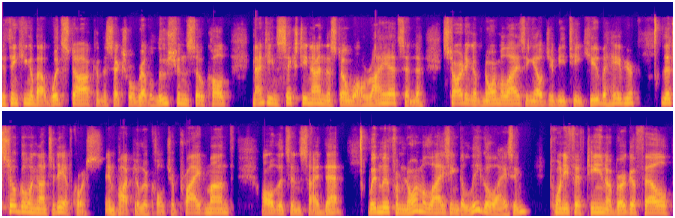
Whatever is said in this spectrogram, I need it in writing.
You're thinking about Woodstock and the sexual revolution, so called. 1969, the Stonewall riots and the starting of normalizing LGBTQ behavior. That's still going on today, of course, in popular culture. Pride Month, all that's inside that. We move from normalizing to legalizing 2015, Obergefell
